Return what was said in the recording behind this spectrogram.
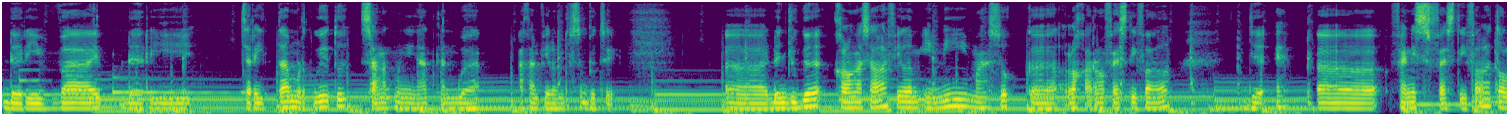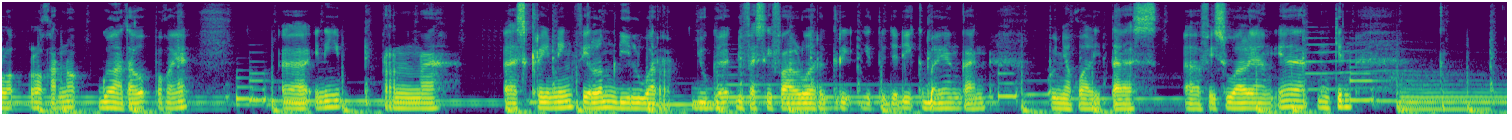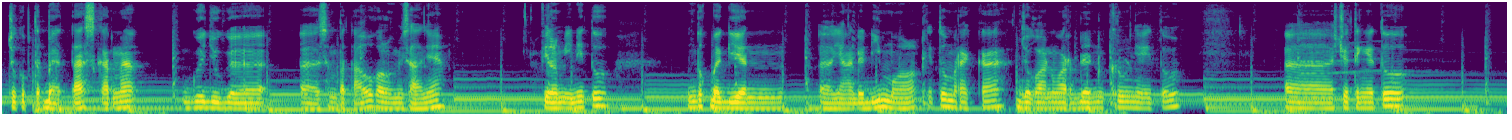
dari vibe dari cerita menurut gue itu sangat mengingatkan gue akan film tersebut sih. Uh, dan juga kalau nggak salah film ini masuk ke Locarno Festival eh uh, Venice Festival atau Locarno gue nggak tahu pokoknya uh, ini pernah uh, screening film di luar juga di festival luar negeri gitu. Jadi kebayangkan punya kualitas uh, visual yang ya mungkin cukup terbatas karena gue juga uh, sempat tahu kalau misalnya film ini tuh untuk bagian uh, yang ada di mall itu mereka Joko Anwar dan krunya itu uh, syuting itu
